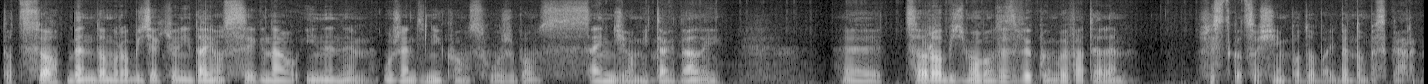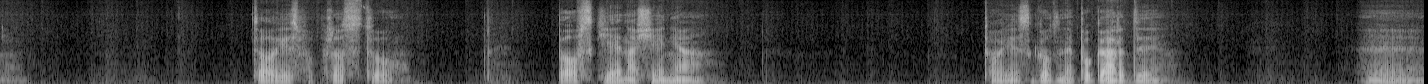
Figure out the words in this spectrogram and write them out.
to co będą robić, jaki oni dają sygnał innym urzędnikom, służbom, sędziom i tak dalej? E, Co robić mogą ze zwykłym obywatelem? Wszystko, co się im podoba i będą bezkarni. To jest po prostu peowskie nasienia. To jest godne pogardy. Yy,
